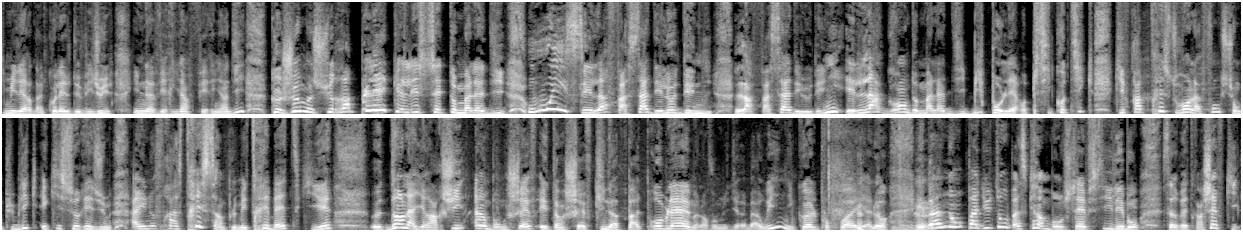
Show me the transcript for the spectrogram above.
similaire d'un collège de il n'avait rien fait, rien dit, que je me suis rappelé quelle est cette maladie. Oui, c'est la façade et le déni. La façade et le déni est la grande maladie bipolaire psychotique qui frappe très souvent la fonction publique et qui se résume à une phrase très simple mais très bête qui est euh, dans la hiérarchie, un bon chef est un chef qui n'a pas de problème. Alors vous me direz bah oui, Nicole, pourquoi Et alors? Eh ben non, pas du tout, parce qu'un bon chef, s'il est bon, ça devrait être un chef qui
